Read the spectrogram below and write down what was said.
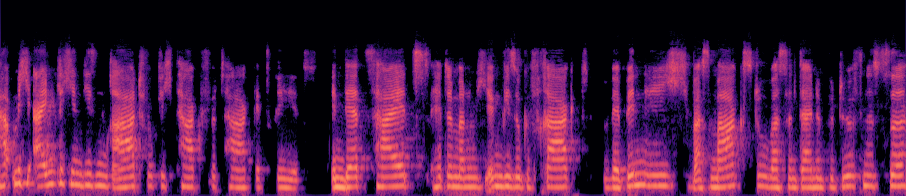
habe mich eigentlich in diesem Rad wirklich Tag für Tag gedreht. In der Zeit hätte man mich irgendwie so gefragt, wer bin ich, was magst du, was sind deine Bedürfnisse?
